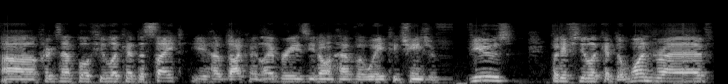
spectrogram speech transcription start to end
Uh, for example, if you look at the site, you have document libraries, you don't have a way to change views, but if you look at the OneDrive,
